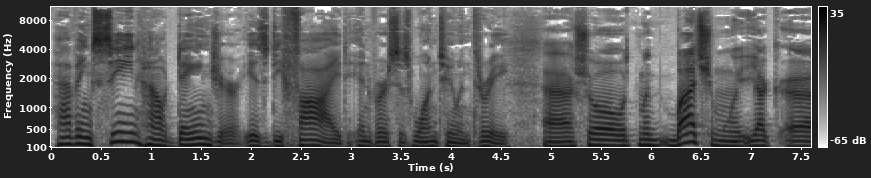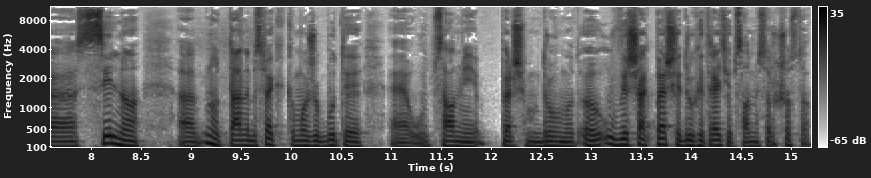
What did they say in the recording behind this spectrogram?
Having seen how danger is defied in verses 1, 2, and 3, Е, Що от ми бачимо, як е, сильно е, ну, та небезпека, яка може бути е, у псалмі першому, другому, е, у віршах перший, другий, третій, у псалмі 46-го.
